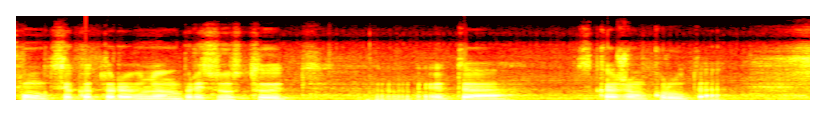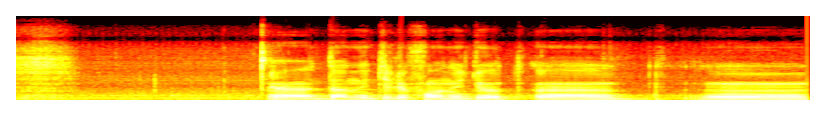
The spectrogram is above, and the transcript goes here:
функции, которые в нем присутствуют, это, скажем, круто. Э, данный телефон идет э, э,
